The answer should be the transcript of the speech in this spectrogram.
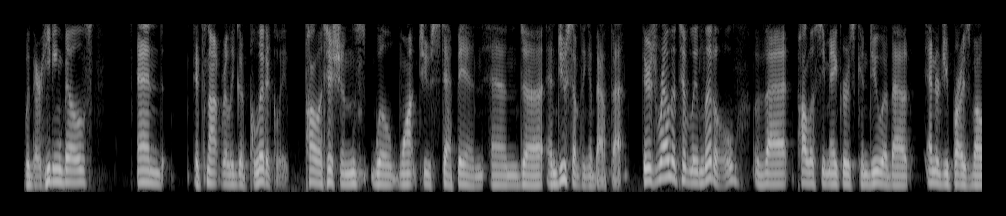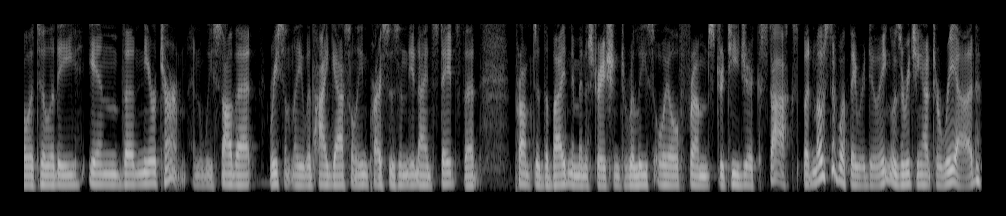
with their heating bills and it's not really good politically. Politicians will want to step in and uh, and do something about that. There's relatively little that policymakers can do about energy price volatility in the near term, and we saw that recently with high gasoline prices in the United States that prompted the Biden administration to release oil from strategic stocks. But most of what they were doing was reaching out to Riyadh,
